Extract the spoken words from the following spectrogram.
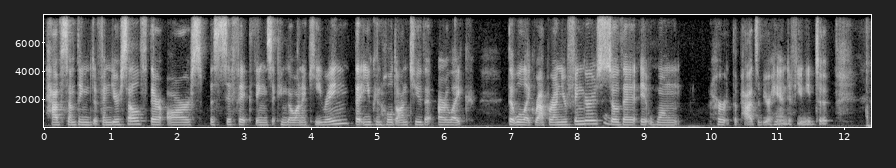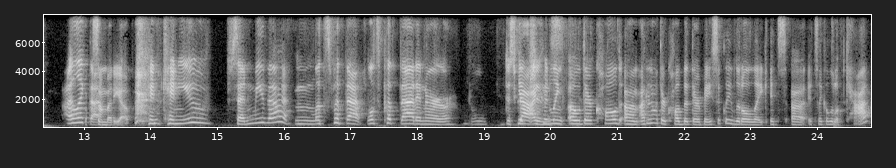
have something to defend yourself, there are specific things that can go on a key ring that you can hold on to that are like that will like wrap around your fingers so that it won't hurt the pads of your hand if you need to I like that. somebody up. Can can you send me that? and let's put that. Let's put that in our yeah, description. Yeah, I could link oh, they're called um I don't know what they're called, but they're basically little like it's uh it's like a little cat.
